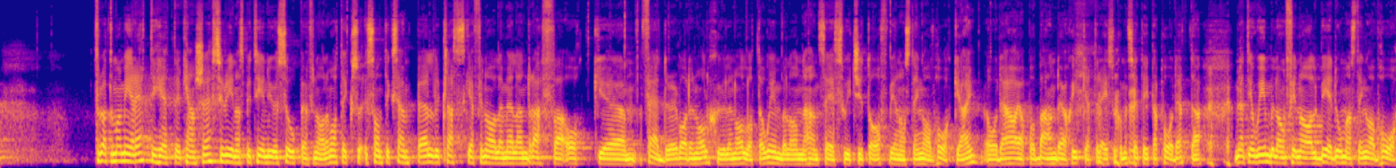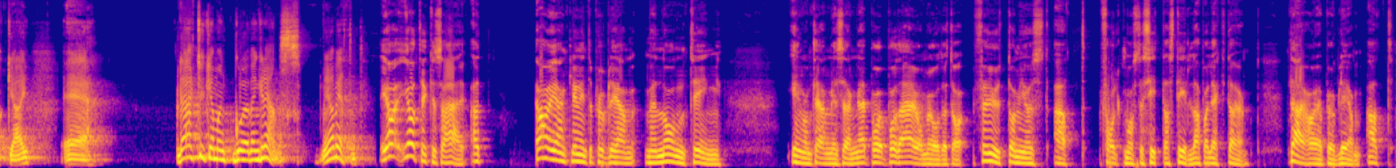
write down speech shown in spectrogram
Tror att de har mer rättigheter kanske. Serenas beteende i US Open-finalen var ett sånt exempel. Klassiska finalen mellan Rafa och eh, Federer var det 07 eller 08 Wimbledon när han säger switch it off, ber honom stänga av Hawkeye. Och det har jag på band, det har jag skickat till dig så kommer inte sätta hitta på detta. Men att i en Wimbledon-final ber domaren stänga av Hawkeye. Eh, där tycker jag man går över en gräns. Men jag vet inte. Jag, jag tycker så här, att jag har egentligen inte problem med någonting inom tennisen, på, på det här området då. Förutom just att folk måste sitta stilla på läktaren. Där har jag problem. Att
